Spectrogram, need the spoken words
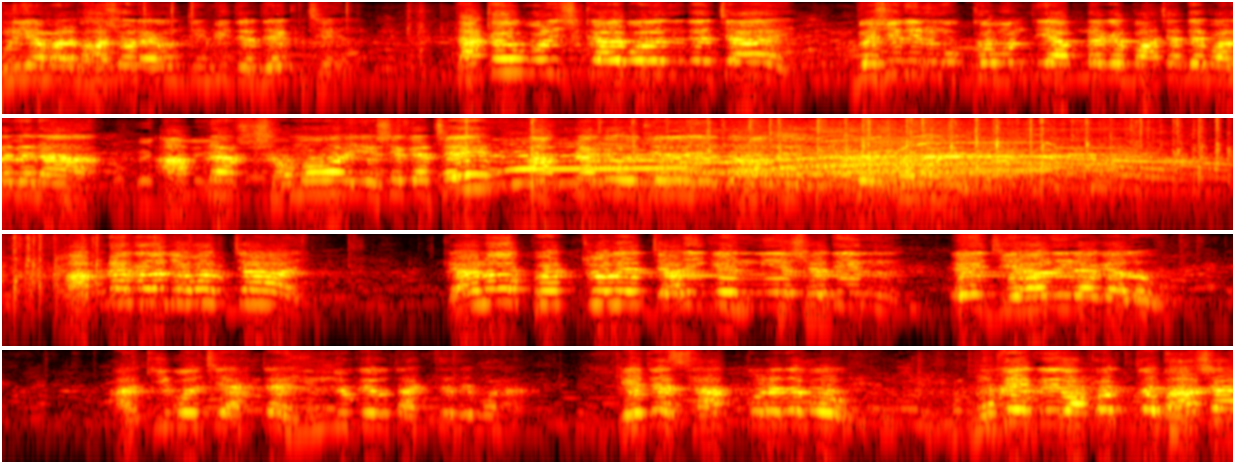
উনি আমার ভাষণ এখন টিভিতে দেখছেন। তাকেও পরিষ্কার বলে দিতে চাই, বেশি দিন মুখ্যমন্ত্রী আপনাকে বাঁচাতে পারবে না। আপনার সময় এসে গেছে, আপনাকেও জেলে যেতে হবে। আপনাকেও জবাব চাই, কেন পেট্রোলের জারিকেন নিয়ে সেদিন এই জিহাদিরা গেল? আর কি বলছে, একটা হিন্দুকেও থাকতে দেব না। কেটে সাফ করে দেব। মুখে কি অকথ্য ভাষা?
